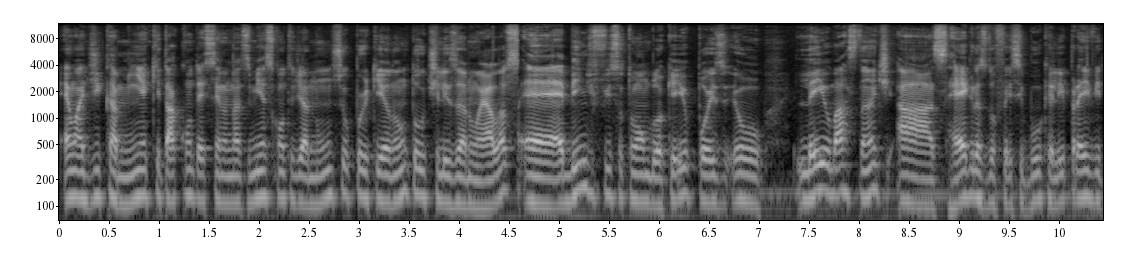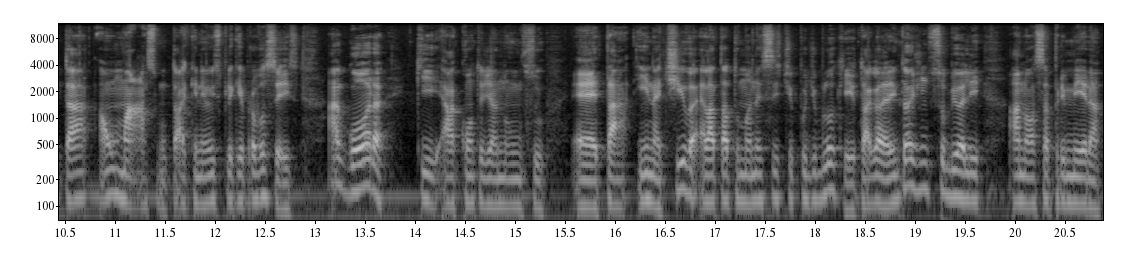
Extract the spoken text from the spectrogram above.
é uma dica minha que está acontecendo nas minhas contas de anúncio, porque eu não estou utilizando elas. É, é bem difícil tomar um bloqueio, pois eu leio bastante as regras do Facebook ali para evitar ao máximo, tá? Que nem eu expliquei para vocês. Agora que a conta de anúncio está é, inativa, ela está tomando esse tipo de bloqueio, tá galera? Então a gente subiu ali a nossa primeira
